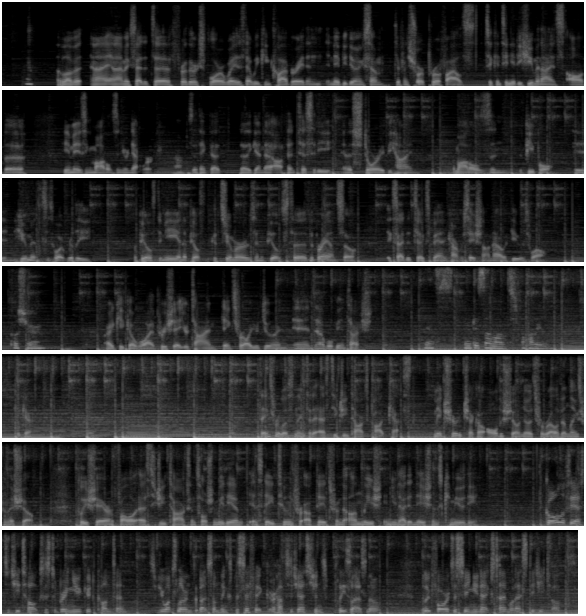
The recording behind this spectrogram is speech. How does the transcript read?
I love it. And I and I'm excited to further explore ways that we can collaborate and, and maybe doing some different short profiles to continue to humanize all the the amazing models in your network. Um, because I think that, that again that authenticity and the story behind the models and the people in humans is what really appeals to me and appeals to the consumers and appeals to the brand. So excited to expand conversation on that with you as well. For sure. All right, Kiko. Well, I appreciate your time. Thanks for all you're doing, and uh, we'll be in touch. Yes. Thank you so much for having me. Take care. Thanks for listening to the SDG Talks podcast. Make sure to check out all the show notes for relevant links from this show. Please share and follow SDG Talks on social media and stay tuned for updates from the Unleash in United Nations community. The goal of the SDG Talks is to bring you good content. So if you want to learn about something specific or have suggestions, please let us know. We look forward to seeing you next time on SDG Talks.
